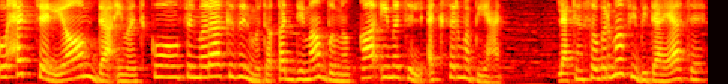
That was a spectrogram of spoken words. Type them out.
وحتى اليوم دائما تكون في المراكز المتقدمة ضمن قائمة الأكثر مبيعاً. لكن سوبرمان في بداياته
